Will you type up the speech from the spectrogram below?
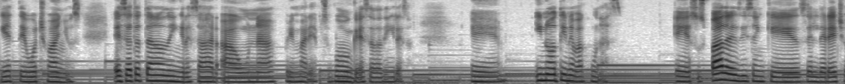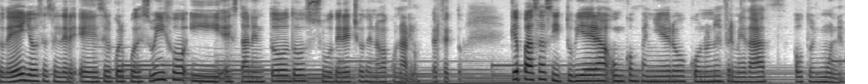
7 u 8 años, está tratando de ingresar a una primaria, supongo que esa edad ingresa. Eh, y no tiene vacunas. Eh, sus padres dicen que es el derecho de ellos, es el, es el cuerpo de su hijo y están en todo su derecho de no vacunarlo. Perfecto. ¿Qué pasa si tuviera un compañero con una enfermedad autoinmune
